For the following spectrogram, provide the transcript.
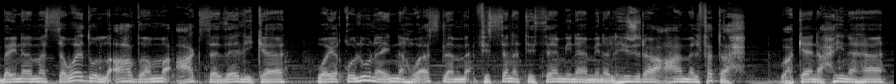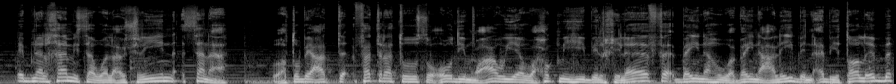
بينما السواد الأعظم عكس ذلك ويقولون إنه أسلم في السنة الثامنة من الهجرة عام الفتح وكان حينها ابن الخامسه والعشرين سنة. وطبعت فترة صعود معاوية وحكمه بالخلاف بينه وبين علي بن أبي طالب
